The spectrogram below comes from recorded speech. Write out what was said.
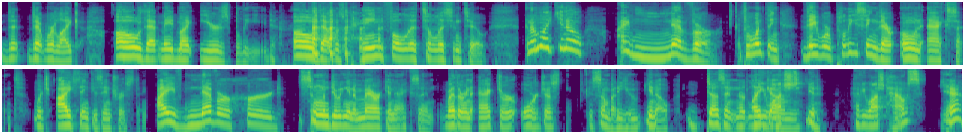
that, that were like, oh, that made my ears bleed. Oh, that was painful to listen to. And I'm like, you know, I've never, for one thing, they were policing their own accent, which I think is interesting. I've never heard someone doing an American accent, whether an actor or just somebody who, you know, doesn't know, like, you um, watched- you know, Have you watched House? yeah,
